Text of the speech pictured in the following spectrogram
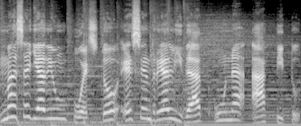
más allá de un puesto, es en realidad una actitud.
